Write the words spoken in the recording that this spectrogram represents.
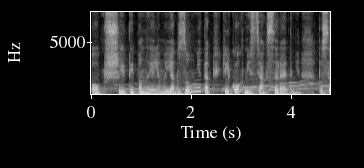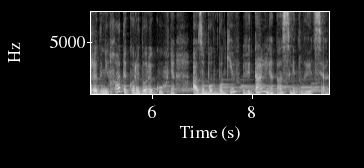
обшитий панелями як ззовні, так і в кількох місцях всередині. Посередині хати коридор і кухня, а з обох боків вітальня та світлиця.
